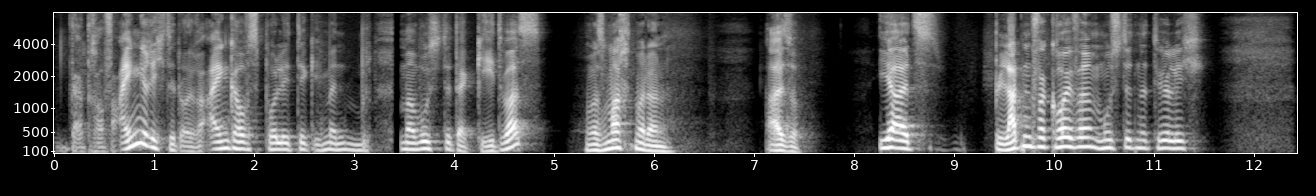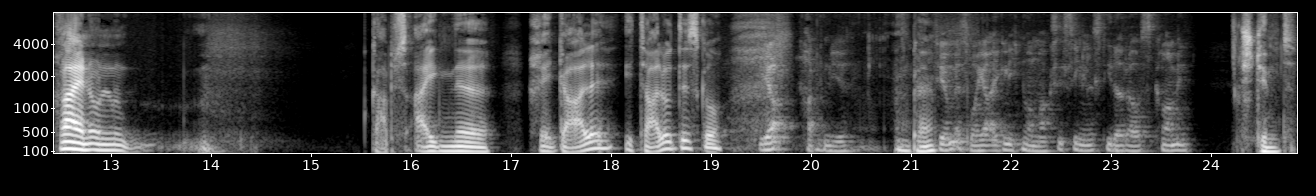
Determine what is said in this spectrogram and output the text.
darauf eingerichtet, eure Einkaufspolitik? Ich meine, man wusste, da geht was. Und was macht man dann? Also, ihr als Plattenverkäufer musstet natürlich rein und gab es eigene Regale, Italo-Disco? Ja, hatten wir. Okay. Firmen. Es war ja eigentlich nur Maxi-Singles, die da rauskamen. Stimmt.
